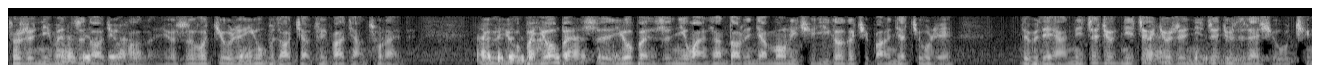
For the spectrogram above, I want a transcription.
都是你们知道就好了。有时候救人用不着讲，嘴巴讲出来的。有本有本事，有本事，你晚上到人家梦里去，一个个去帮人家救人，对不对呀、你这就你这个就是你这就是在求请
